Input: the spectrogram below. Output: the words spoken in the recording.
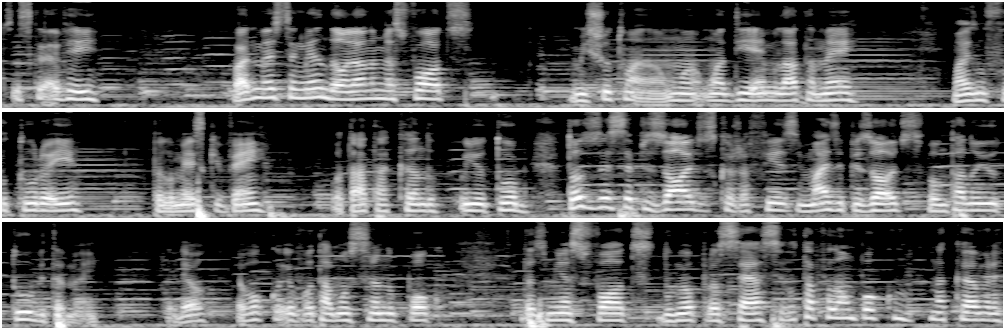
Se inscreve aí. Vai no meu Instagram, dá uma olhada nas minhas fotos. Me chuta uma, uma, uma DM lá também. Mais no futuro aí, pelo mês que vem, vou estar tá atacando o YouTube. Todos esses episódios que eu já fiz e mais episódios vão estar tá no YouTube também. Entendeu? Eu vou eu vou estar tá mostrando um pouco das minhas fotos, do meu processo. Eu vou estar falando um pouco na câmera.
